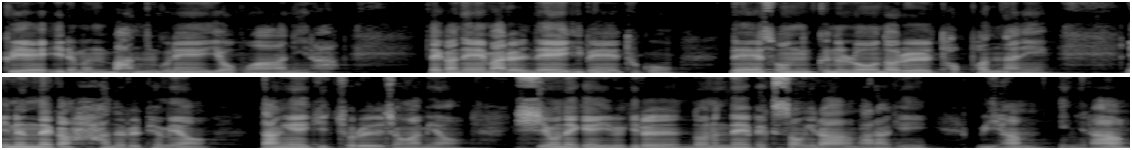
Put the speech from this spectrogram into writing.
그의 이름은 만군의 여호와니라. 내가 내 말을 내 입에 두고 내 손 그늘로 너를 덮었나니 이는 내가 하늘을 펴며 땅의 기초를 정하며 시온에게 이르기를 너는 내 백성이라 말하기 위함이니라.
